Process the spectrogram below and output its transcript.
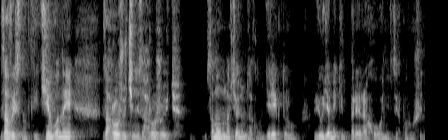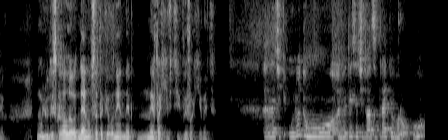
за висновки, і чим вони загрожують чи не загрожують самому навчальному закладу, директору, людям, які перераховані в цих порушеннях. Ну, люди сказали одне, але все-таки вони не, не фахівці, ви фахівець. Е, Значить, у лютому 2023 року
